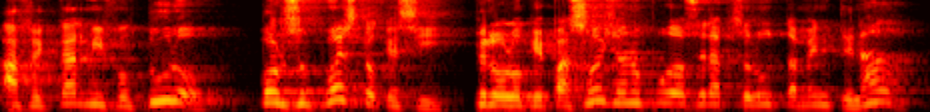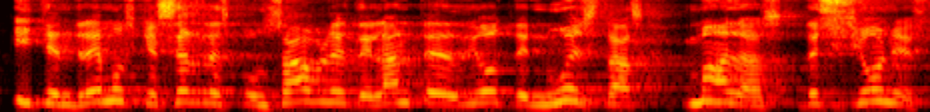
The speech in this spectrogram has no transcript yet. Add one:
afectar mi futuro. Por supuesto que sí, pero lo que pasó ya no puedo hacer absolutamente nada. Y tendremos que ser responsables delante de Dios de nuestras malas decisiones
